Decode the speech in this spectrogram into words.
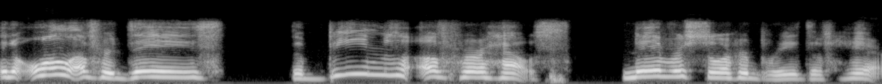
in all of her days, the beams of her house never saw her braids of hair.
